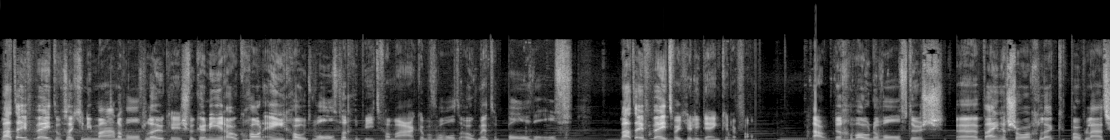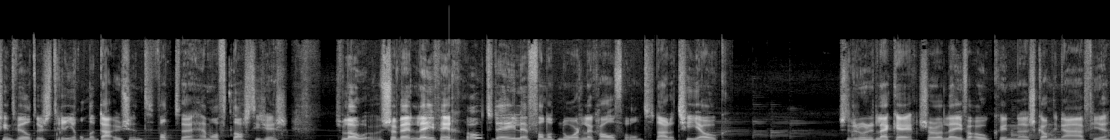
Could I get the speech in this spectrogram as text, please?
Laat even weten of dat je die manenwolf leuk is. We kunnen hier ook gewoon één groot wolvengebied van maken. Bijvoorbeeld ook met de polwolf. Laat even weten wat jullie denken ervan. Nou, de gewone wolf dus. Uh, weinig zorgelijk. Populatie in het wild is 300.000. Wat uh, helemaal fantastisch is. Ze, ze, leven in grote delen van het noordelijk halfrond. Nou, dat zie je ook. Ze doen het lekker. Ze leven ook in Scandinavië.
